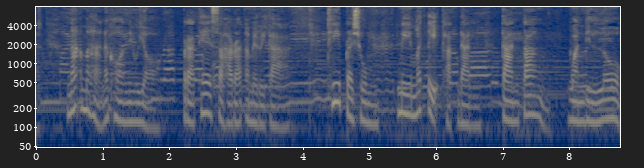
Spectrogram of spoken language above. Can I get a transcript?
68 ณ มหานครนิวยอร์ก ประเทศสหรัฐอเมริกา ที่ประชุมมีมติผลักดัน การตั้ง วันดินโลก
